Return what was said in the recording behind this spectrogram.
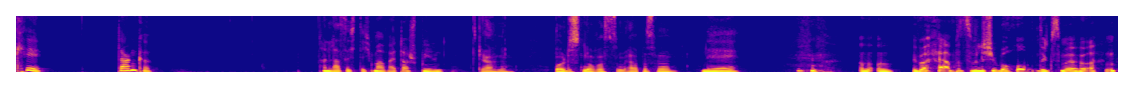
Okay, danke. Dann lasse ich dich mal weiterspielen. Gerne. Wolltest du noch was zum Herpes hören? Nee. Uh, uh. Über Herpes will ich überhaupt nichts mehr hören.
